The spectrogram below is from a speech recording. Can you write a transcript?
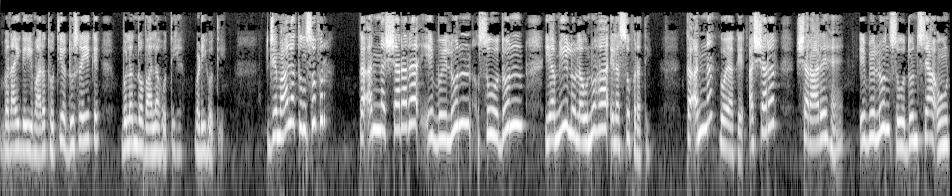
بنائی گئی عمارت ہوتی ہے اور دوسرا یہ کہ بلند و بالا ہوتی ہے، بڑی ہوتی ہے۔ جمالت سفر کا ان شرر ابل سود یمیل لونہا السفرتی کا ان گویا کے اشرر شرارے ہیں۔ ابل سودن سیا اونٹ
